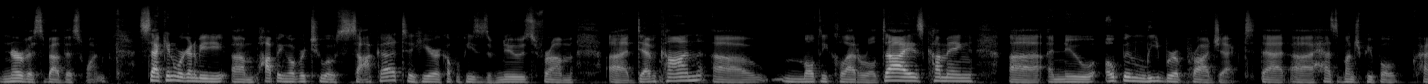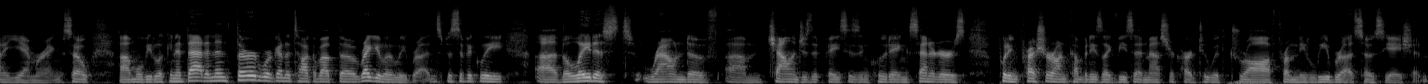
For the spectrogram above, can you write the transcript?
nervous about this one. Second, we're going to be um, popping over to Osaka to hear a couple pieces of news from uh, DevCon. Uh, Multi collateral DAI is coming, a new Open Libra project that has a bunch of people kind of yammering. So, um, we'll be looking at that. And then third, we're going to talk about the regular Libra and specifically uh, the latest round of um, challenges it faces, including senators putting pressure on companies like Visa and MasterCard to withdraw from the Libra Association.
